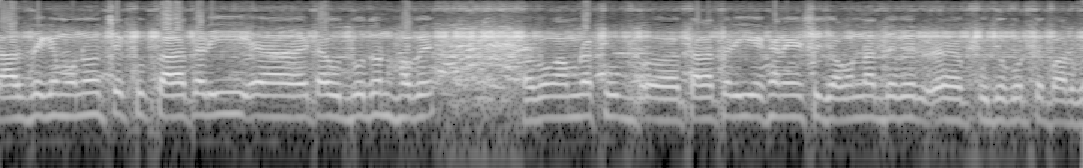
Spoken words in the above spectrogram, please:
কাজ দেখে মনে হচ্ছে খুব তাড়াতাড়ি এটা উদ্বোধন হবে এবং আমরা খুব তাড়াতাড়ি এখানে এসে জগন্নাথ দেবের পুজো করতে পারব।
